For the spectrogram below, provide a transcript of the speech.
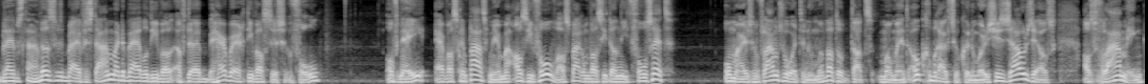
blijven staan? Dat is blijven staan, maar de, Bijbel die was, of de herberg die was dus vol. Of nee, er was geen plaats meer. Maar als hij vol was, waarom was hij dan niet volzet? Om maar eens een Vlaams woord te noemen, wat op dat moment ook gebruikt zou kunnen worden. Dus je zou zelfs als Vlaming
